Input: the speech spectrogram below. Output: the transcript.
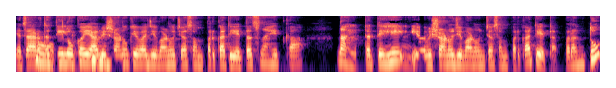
याचा अर्थ हो. ती लोक या विषाणू किंवा जीवाणूच्या संपर्कात येतच नाहीत का? नाही. तर तेही या विषाणू जीवाणूंच्या संपर्कात येतात. परंतु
